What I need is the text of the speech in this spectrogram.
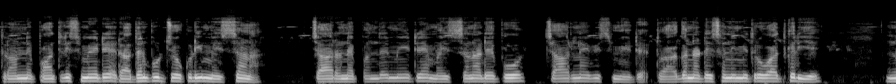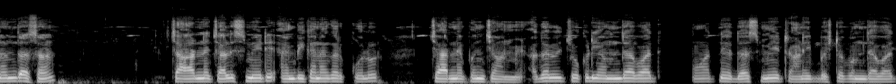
ત્રણ ને પાંત્રીસ મિનિટે, રાધનપુર ચોકડી મહેસાણા ચાર અને પંદર મિનિટે મહેસાણા ડેપો ચાર ને વીસ મિનિટે. તો આગળના સ્ટેશનની મિત્રો વાત કરીએ. નંદાસણ ચાર ને ચાલીસ મિનિટે, અંબિકાનગર કોલોર ચાર ને પંચાવન મિનિટ. અદાલત ચોકડી અમદાવાદ પાંચ ને દસ minute Rani bus stop Ahmedabad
